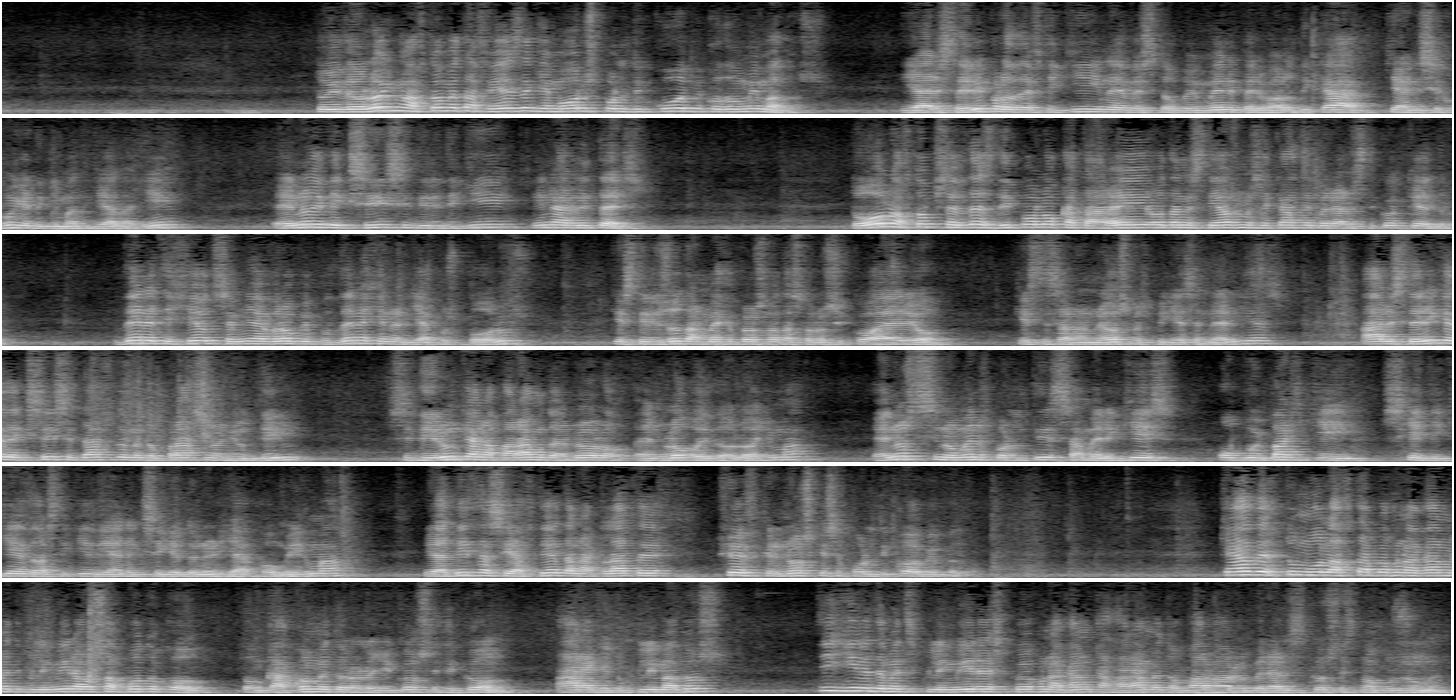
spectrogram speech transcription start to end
Το ιδεολόγημα αυτό μεταφιέζεται και με όρους πολιτικού επικοδομήματος. Οι αριστεροί προοδευτικοί είναι ευαισθητοποιημένοι περιβαλλοντικά και ανησυχούν για την κλιματική αλλαγή, ενώ οι δεξιοί συντηρητικοί είναι αρνητές. Το όλο αυτό ψευδές δίπολο καταραίει όταν εστιάζουμε σε κάθε υπεραλιστικό κέντρο. Δεν είναι τυχαίο ότι σε μια Ευρώπη που δεν έχει ενεργειακούς πόρους και στηριζόταν μέχρι πρόσφατα στο ρωσικό αέριο και στις ανανεώσιμες πηγές ενέργειας, αριστεροί και δεξιοί συντάσσονται με το πράσινο New Deal, συντηρούν και αναπαράγουν το εν λόγω ιδεολόγημα, ενώ στις ΗΠΑ, όπου υπάρχει και η σχετική ενδοαστική διένεξη για το ενεργειακό μείγμα, η αντίθεση αυτή αντανακλάται πιο ευκρινώς και σε πολιτικό επίπεδο. Και αν δεχτούμε όλα αυτά που έχουν να κάνουν με την πλημμύρα ως απότοκο των κακών μετεωρολογικών συνθηκών, άρα και του κλίματος, τι γίνεται με τις πλημμύρες που έχουν να κάνουν καθαρά με το βάρβαρο υπεραλιστικό σύστημα που ζούμε;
